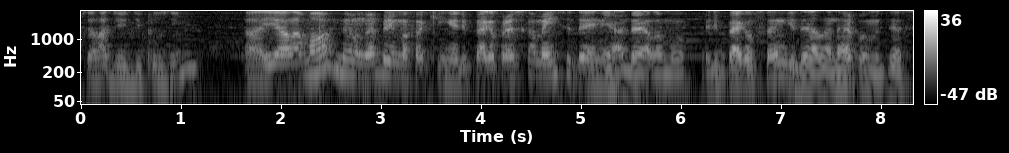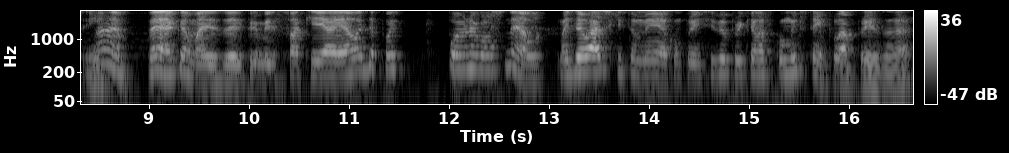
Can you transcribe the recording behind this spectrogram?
sei lá, de, de cozinha. Aí ela morre. Não, não é bem uma faquinha. Ele pega praticamente o DNA dela, amor. Ele pega o sangue dela, né? Vamos dizer assim. É, pega, mas ele primeiro esfaqueia ela e depois põe o negócio nela. Mas eu acho que também é compreensível porque ela ficou muito tempo lá presa, né?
